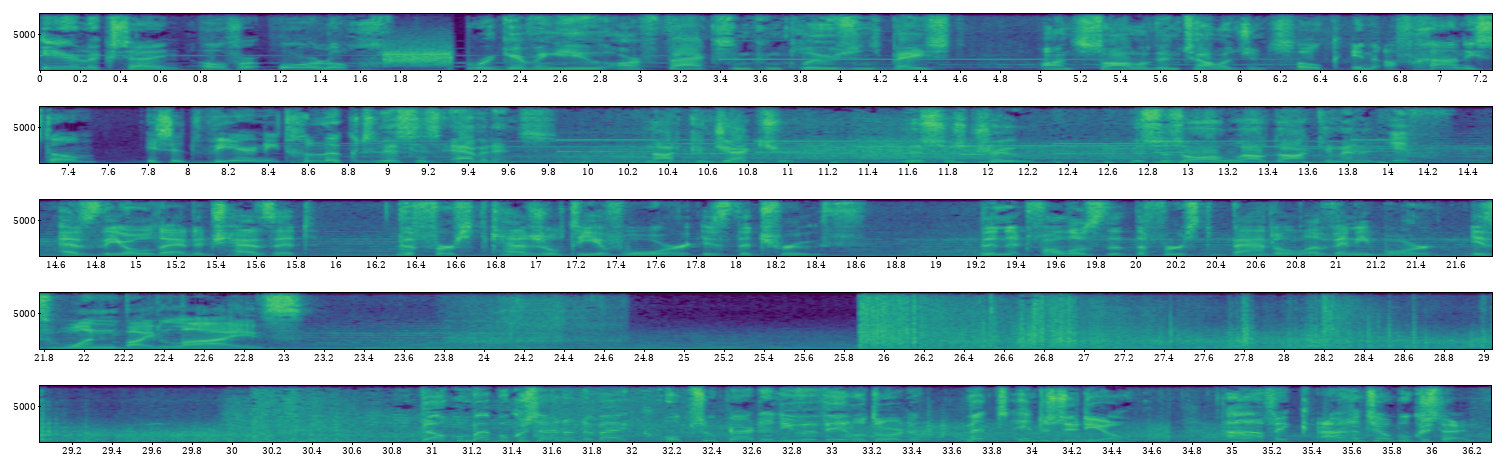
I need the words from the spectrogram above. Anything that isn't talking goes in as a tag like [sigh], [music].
Eerlijk zijn over oorlog. We're giving you our facts and conclusions based on solid intelligence. Ook in Afghanistan is het weer niet gelukt. This is evidence, not conjecture. This is true. This is all well documented. If, as the old adage has it, the first casualty of war is the truth, then it follows that the first battle of any war is won by lies. Welkom bij Boekenstein en de Wijk op zoek naar de nieuwe wereldorde. Met in de studio Havik Arend-Jan Boekenstein.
